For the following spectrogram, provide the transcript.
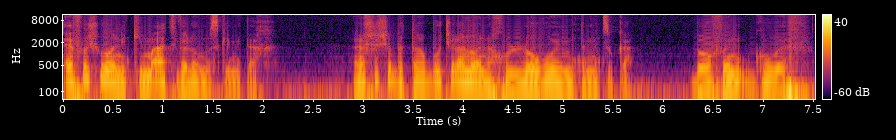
איפשהו אני כמעט ולא מסכים איתך. אני חושב שבתרבות שלנו אנחנו לא רואים את המצוקה באופן גורף.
